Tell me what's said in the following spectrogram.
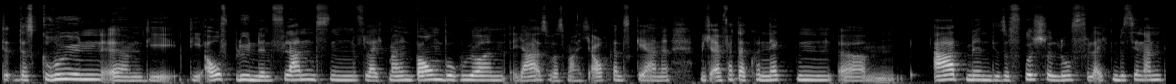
das Grün, ähm, die, die aufblühenden Pflanzen, vielleicht mal einen Baum berühren. Ja, sowas mache ich auch ganz gerne. Mich einfach da connecten, ähm, atmen, diese frische Luft, vielleicht ein bisschen an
